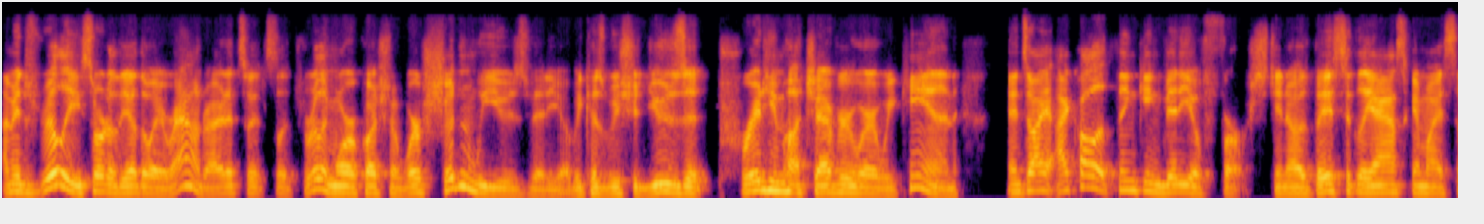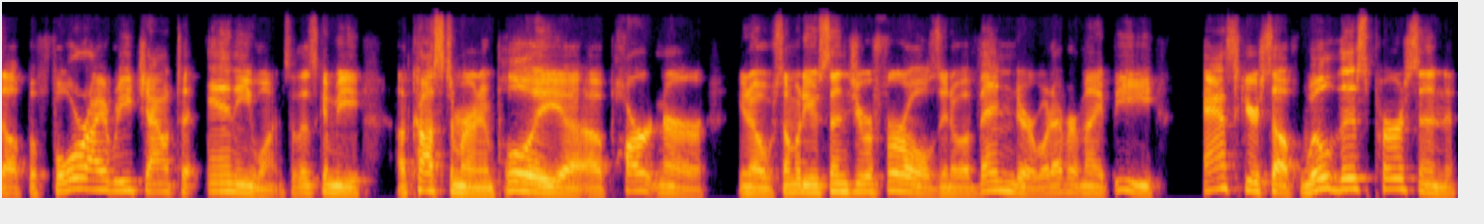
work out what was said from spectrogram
I mean, it's really sort of the other way around, right? It's it's it's really more a question of where shouldn't we use video because we should use it pretty much everywhere we can. And so I, I call it thinking video first. You know, it's basically asking myself before I reach out to anyone. So this can be a customer, an employee, a, a partner, you know, somebody who sends you referrals, you know, a vendor, whatever it might be. Ask yourself, will this person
